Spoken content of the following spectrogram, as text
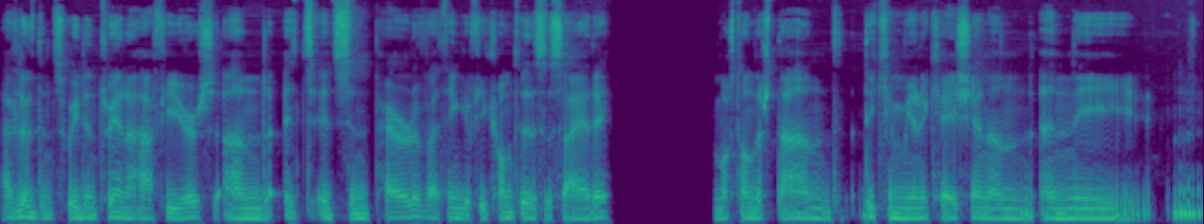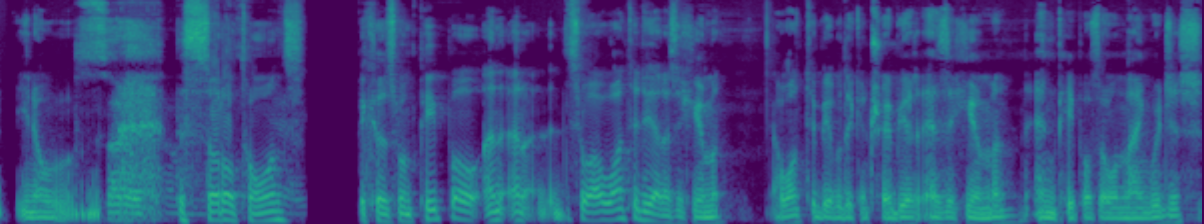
I've lived in Sweden three and a half years, and it's it's imperative. I think if you come to the society, you must understand the communication and and the you know the subtle tones because when people and, and so I want to do that as a human. I want to be able to contribute as a human in people's own languages.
